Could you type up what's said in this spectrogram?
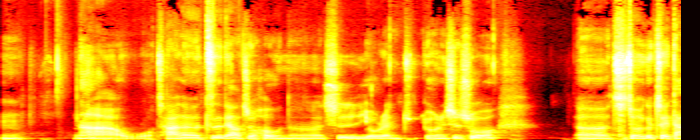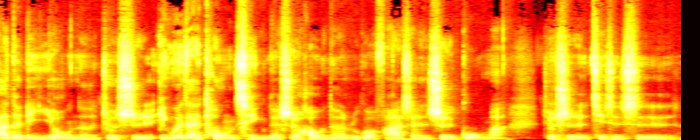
嗯，那我查了资料之后呢，是有人有人是说。呃，其中一个最大的理由呢，就是因为在通勤的时候呢，如果发生事故嘛，就是其实是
